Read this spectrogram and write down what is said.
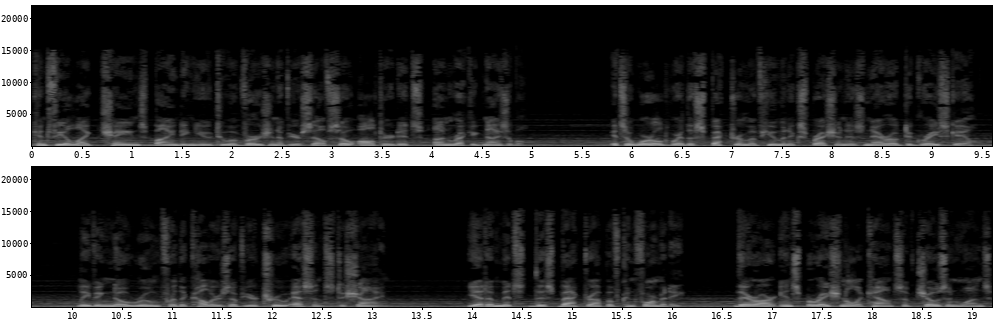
can feel like chains binding you to a version of yourself so altered it's unrecognizable. It's a world where the spectrum of human expression is narrowed to grayscale, leaving no room for the colors of your true essence to shine. Yet amidst this backdrop of conformity, there are inspirational accounts of chosen ones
